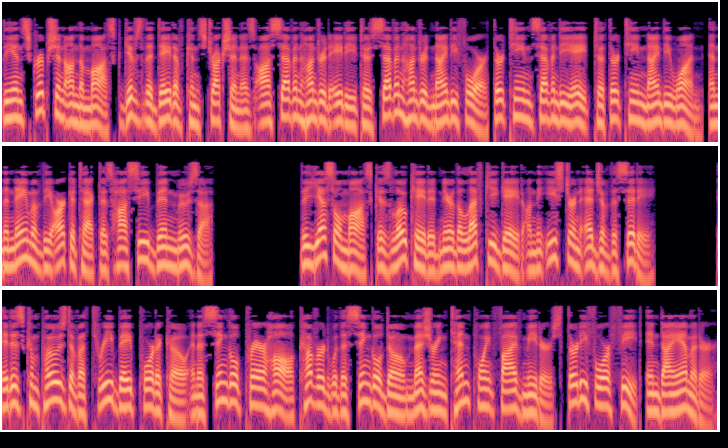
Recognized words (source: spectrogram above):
The inscription on the mosque gives the date of construction as A 780 to 794, 1378 to 1391, and the name of the architect as Hasi bin Musa. The Yeşil Mosque is located near the Lefke Gate on the eastern edge of the city. It is composed of a three-bay portico and a single prayer hall covered with a single dome measuring 10.5 meters 34 feet in diameter.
